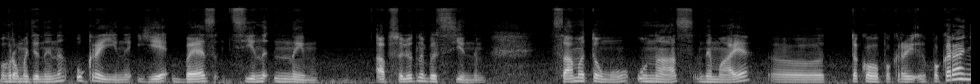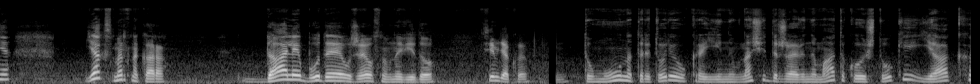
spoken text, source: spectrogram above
громадянина України є безцінним. Абсолютно безцінним. Саме тому у нас немає е, такого покарання, як смертна кара. Далі буде вже основне відео. Всім дякую. Тому на території України в нашій державі немає такої штуки, як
